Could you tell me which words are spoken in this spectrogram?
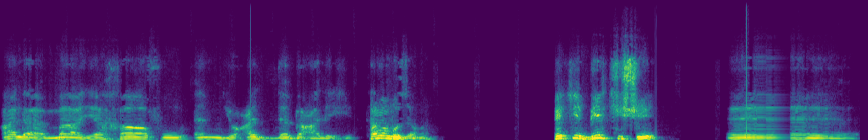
ala ma yahâfu en yuaddebe aleyhi. Tamam o zaman. Peki bir kişi eee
